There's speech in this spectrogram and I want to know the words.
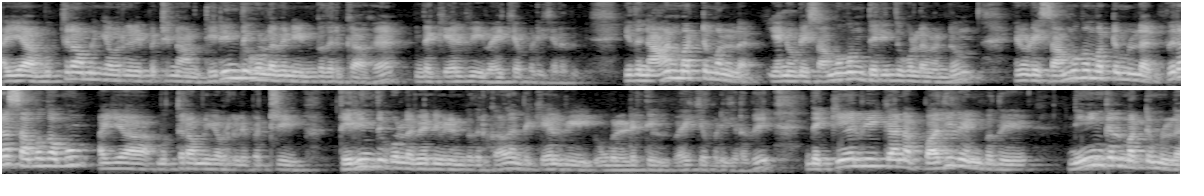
ஐயா முத்துராமலிங்க அவர்களை பற்றி நான் தெரிந்து கொள்ள வேண்டும் என்பதற்காக இந்த கேள்வி வைக்கப்படுகிறது. இது நான் மட்டுமல்ல என்னுடைய சமூகம் தெரிந்து கொள்ள வேண்டும். என்னுடைய சமூகம் மட்டுமல்ல பிற சமூகமும் ஐயா முத்துராமலிங்க அவர்களை பற்றி தெரிந்து கொள்ள வேண்டும் என்பதற்காக இந்த கேள்வி உங்களிடத்தில் வைக்கப்படுகிறது. இந்த கேள்விக்கான பதில் என்பது நீங்கள் மட்டுமல்ல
